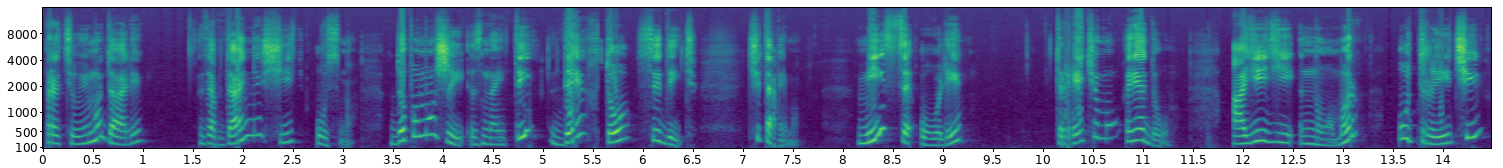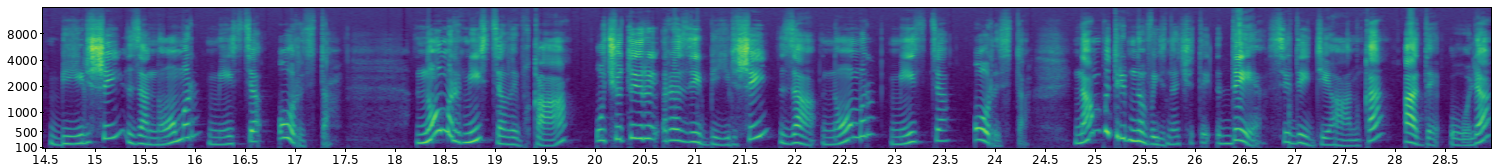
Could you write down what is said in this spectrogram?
Працюємо далі. Завдання 6 усно. Допоможи знайти, де хто сидить. Читаємо. Місце Олі в третьому ряду, а її номер утричі більший за номер місця Ореста. Номер місця Левка у 4 рази більший за номер місця Ореста. Нам потрібно визначити, де сидить Діанка, а де Оля,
